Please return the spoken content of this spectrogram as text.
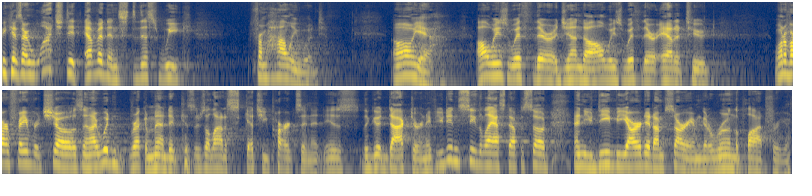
because I watched it evidenced this week from Hollywood. Oh, yeah, always with their agenda, always with their attitude. One of our favorite shows, and I wouldn't recommend it because there's a lot of sketchy parts in it, is The Good Doctor. And if you didn't see the last episode and you DVR'd it, I'm sorry, I'm going to ruin the plot for you.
